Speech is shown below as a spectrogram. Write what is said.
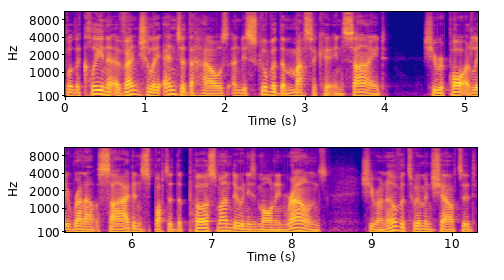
but the cleaner eventually entered the house and discovered the massacre inside. She reportedly ran outside and spotted the postman doing his morning rounds. She ran over to him and shouted,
